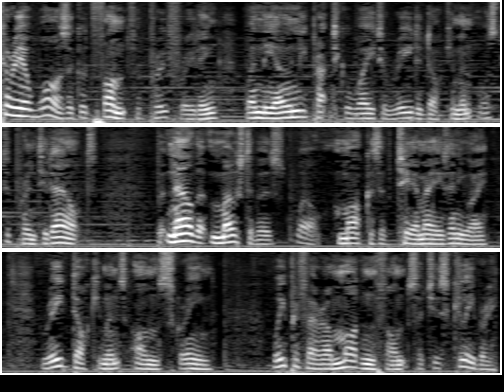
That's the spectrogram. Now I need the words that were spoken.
Courier was a good font for proofreading when the only practical way to read a document was to print it out. But now that most of us, well, markers of TMAs anyway, read documents on screen, we prefer a modern font such as Calibri.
